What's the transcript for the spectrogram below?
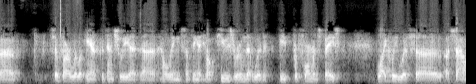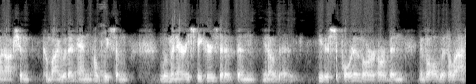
uh, so far, we're looking at potentially at uh, holding something at Hugh's Room that would be performance-based, likely with uh, a silent auction combined with it, and hopefully some luminary speakers that have been, you know, either supportive or, or been involved with Alas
